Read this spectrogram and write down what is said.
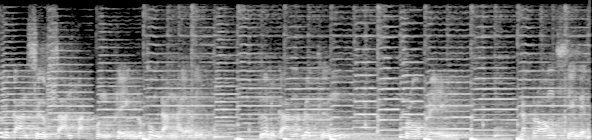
พื่อเป็นการสืบสารปัดฝุ่นเพลงลูกทุ่งดังในอดีต เพื่อเป็นการรำลึกถึงโปรเพลง นักร้องเสียงเด็ด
